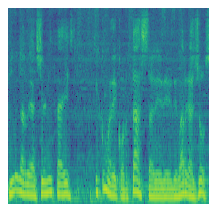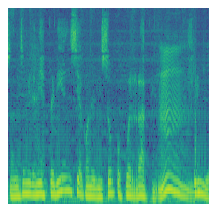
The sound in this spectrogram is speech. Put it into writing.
Mira la redacción, esta es, es como de Cortázar, de, de, de Vargas Llosa. No sé, mire, mi experiencia con el hisopo fue rápida, Mm. frío,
